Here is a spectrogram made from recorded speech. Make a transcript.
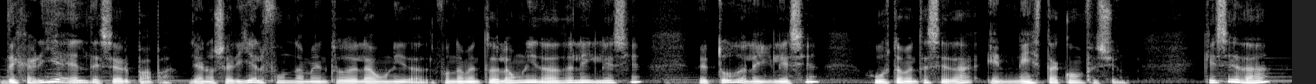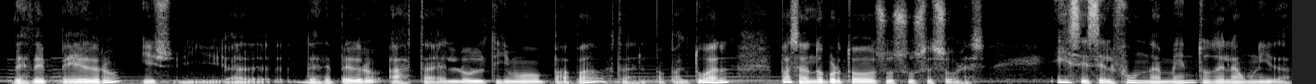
dejaría él de ser Papa, ya no sería el fundamento de la unidad. El fundamento de la unidad de la Iglesia, de toda la Iglesia, justamente se da en esta confesión, que se da desde Pedro y, ah, desde Pedro hasta el último Papa, hasta el Papa actual, pasando por todos sus sucesores. Ese es el fundamento de la unidad.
